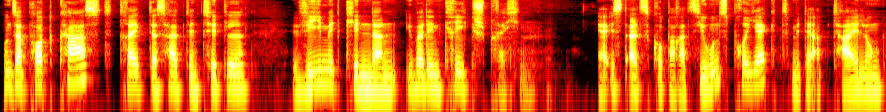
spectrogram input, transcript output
Unser Podcast trägt deshalb den Titel Wie mit Kindern über den Krieg sprechen. Er ist als Kooperationsprojekt mit der Abteilung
